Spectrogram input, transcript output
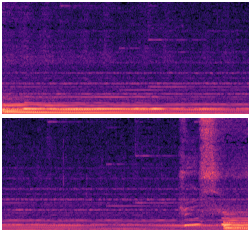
I'm sorry.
